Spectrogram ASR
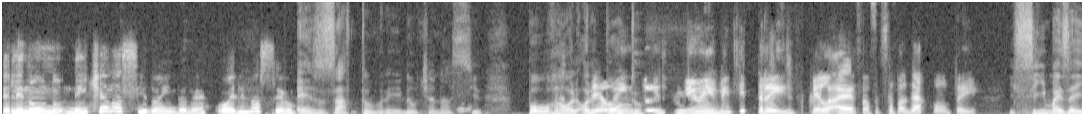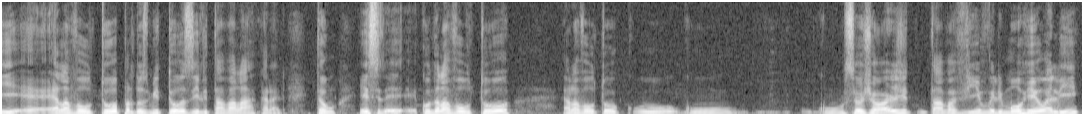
ele não, não- nem tinha nascido ainda, né? Ou ele nasceu. Exato, mano. Ele não tinha nascido. Porra, olha, olha o Eu em ponto. 2023, pela, é só você fazer a conta aí. E sim, mas aí é, ela voltou pra 2012 e ele tava lá, caralho. Então, esse, é, quando ela voltou, ela voltou com, com, com o seu Jorge, tava vivo, ele morreu ali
